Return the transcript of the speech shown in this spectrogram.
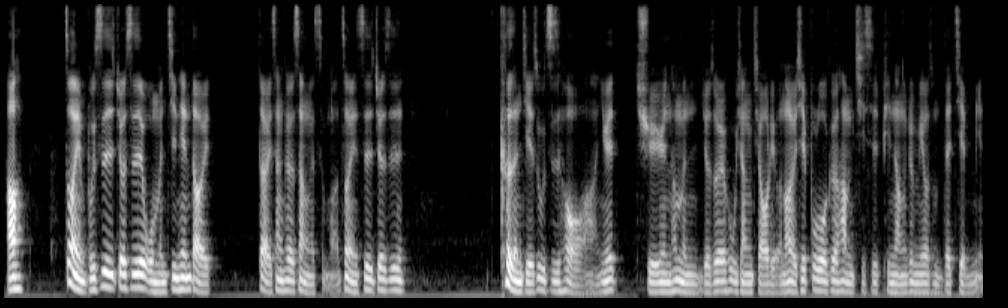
好，重点不是就是我们今天到底。到底上课上了什么？重点是就是课程结束之后啊，因为学员他们有时候会互相交流，然后有些部落客他们其实平常就没有什么在见面，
